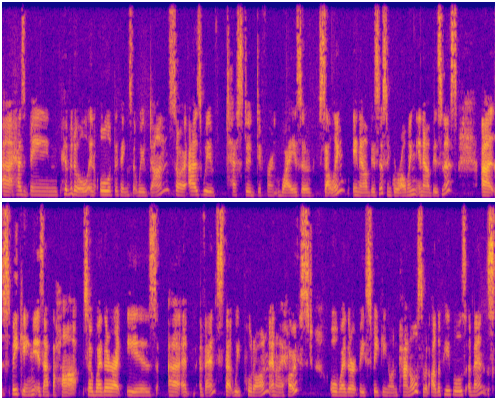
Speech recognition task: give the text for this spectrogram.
uh, has been pivotal in all of the things that we've done. So, as we've tested different ways of selling in our business and growing in our business, uh, speaking is at the heart. So, whether it is uh, events that we put on and I host, or whether it be speaking on panels, so at other people's events,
